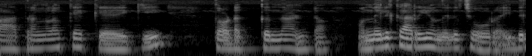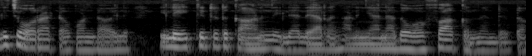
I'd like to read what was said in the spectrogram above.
പാത്രങ്ങളൊക്കെ കഴുകി തുടക്കുന്നതാണ് കേട്ടോ ഒന്നിൽ കറി ഒന്നിൽ ചോറ്. ഇതിൽ ചോറാട്ടോ കൊണ്ടാവില്ല ഈ ലൈറ്റ് ഇട്ടിട്ട് കാണുന്നില്ല അല്ലേ? കാരണം കാണും. ഞാനത് ഓഫാക്കുന്നുണ്ട് കേട്ടോ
